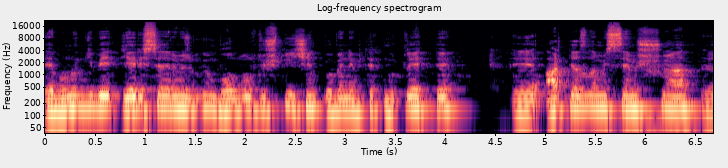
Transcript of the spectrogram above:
E, bunun gibi diğer hisselerimiz bugün bol bol düştüğü için bu beni bir tık mutlu etti. E, art yazılım hissemiz şu an e,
